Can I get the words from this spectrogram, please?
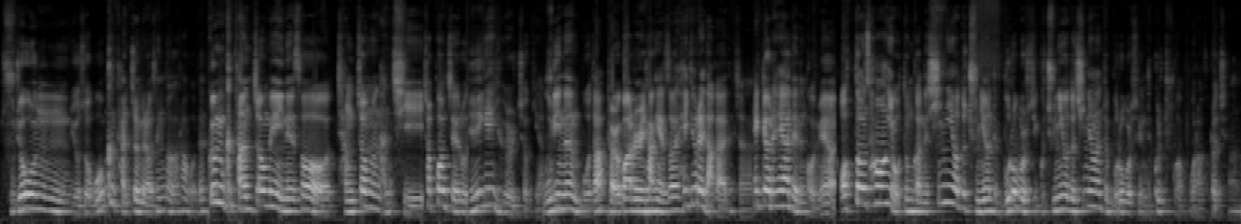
주좋은 요소고 큰 단점이라고 생각을 하거든. 그럼 그 단점에 인해서 장점은 많지. 첫 번째로 되게 효율적이야. 우리는 뭐다? 결과를 향해서 해결해 나가야 되잖아. 해결해야 되는 거면 어떤 상황이 어떤 간에 시니어도 주니어한테 물어볼 수 있고 주니어도 시니어한테 물어볼 수 있는데 그걸 누가 뭐라 그러진 않아.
